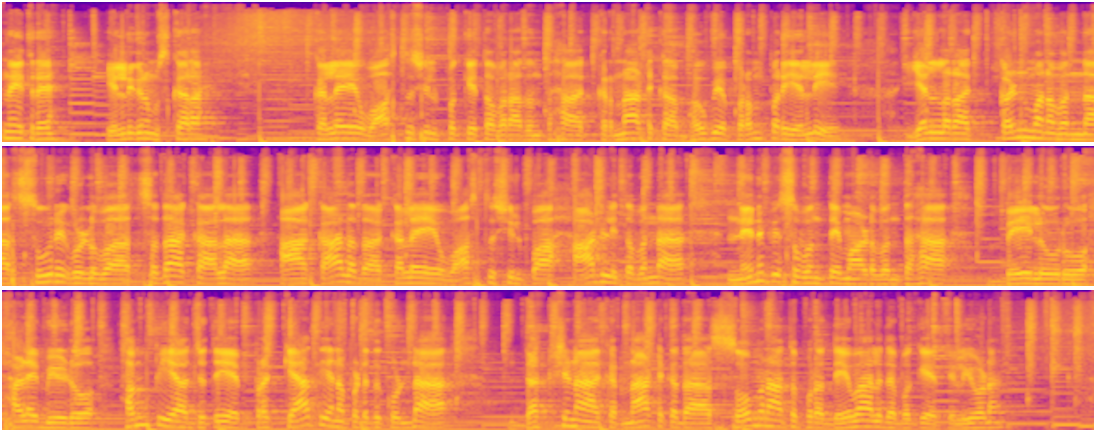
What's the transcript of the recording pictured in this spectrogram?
ಸ್ನೇಹಿತರೆ, ಎಲ್ರಿಗೂ ನಮಸ್ಕಾರ. ಕಲೆ ವಾಸ್ತುಶಿಲ್ಪಕ್ಕೆ ತವರಾದಂತಹ ಕರ್ನಾಟಕ ಭವ್ಯ ಪರಂಪರೆಯಲ್ಲಿ ಎಲ್ಲರ ಕಣ್ಮನವನ್ನು ಸೂರೆಗೊಳ್ಳುವ ಸದಾಕಾಲ ಆ ಕಾಲದ ಕಲೆ ವಾಸ್ತುಶಿಲ್ಪ ಆಡಳಿತವನ್ನು ನೆನಪಿಸುವಂತೆ ಮಾಡುವಂತಹ ಬೇಲೂರು, ಹಳೆಬೀಡು, ಹಂಪಿಯ ಜೊತೆ ಪ್ರಖ್ಯಾತಿಯನ್ನು ಪಡೆದುಕೊಂಡ ದಕ್ಷಿಣ ಕರ್ನಾಟಕದ ಸೋಮನಾಥಪುರ ದೇವಾಲಯದ ಬಗ್ಗೆ ತಿಳಿಯೋಣ.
